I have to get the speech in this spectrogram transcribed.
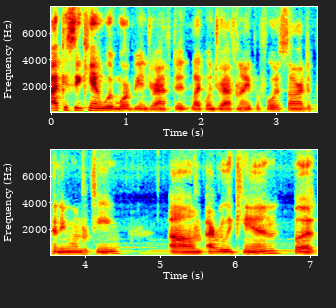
I could see Cam Whitmore being drafted like on draft night before Ausar, depending on the team. Um, I really can, but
